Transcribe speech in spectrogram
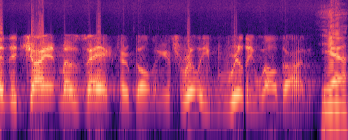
in the giant mosaic they're building. It's really really well done. Yeah.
